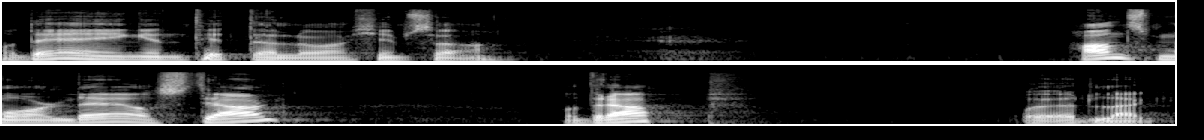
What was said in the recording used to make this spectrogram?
Og det er ingen tittel å kimse av. Hans mål det er å stjele og drepe og ødelegge.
